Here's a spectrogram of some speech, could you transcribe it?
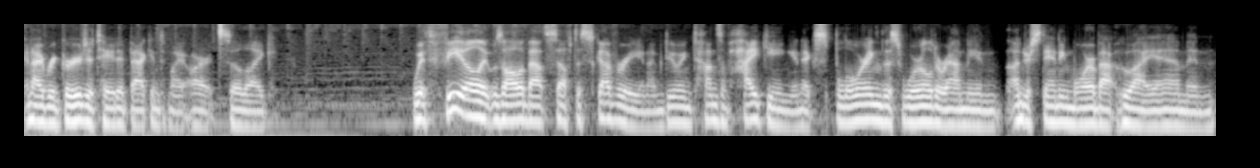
and i regurgitate it back into my art so like with feel it was all about self-discovery and i'm doing tons of hiking and exploring this world around me and understanding more about who i am and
